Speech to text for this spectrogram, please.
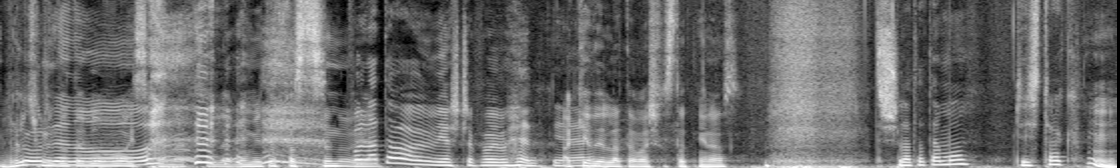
wróćmy Kurde, do tego no. wojska na chwilę, bo mnie to fascynuje. Polatałabym jeszcze, powiem chętnie. A kiedy latałaś ostatni raz? Trzy lata temu? Gdzieś tak? Hmm.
